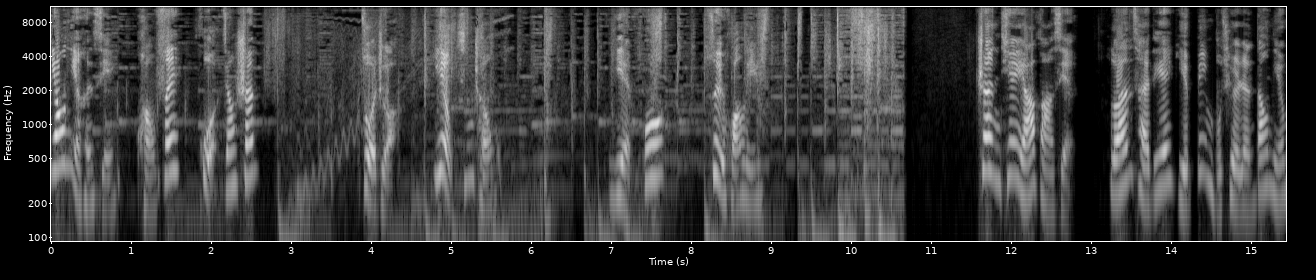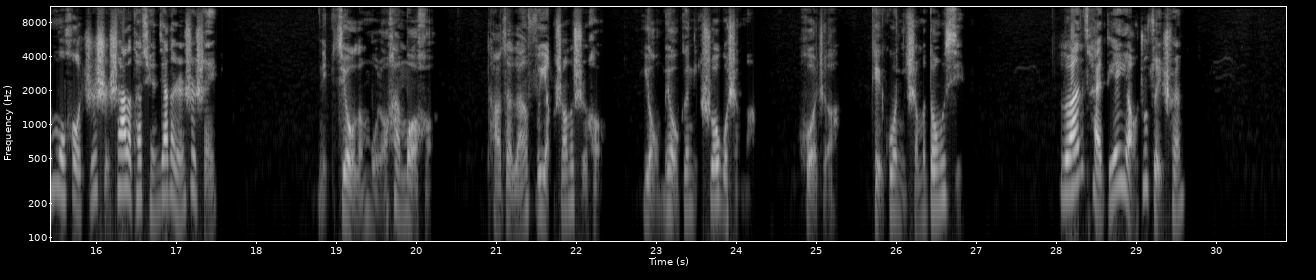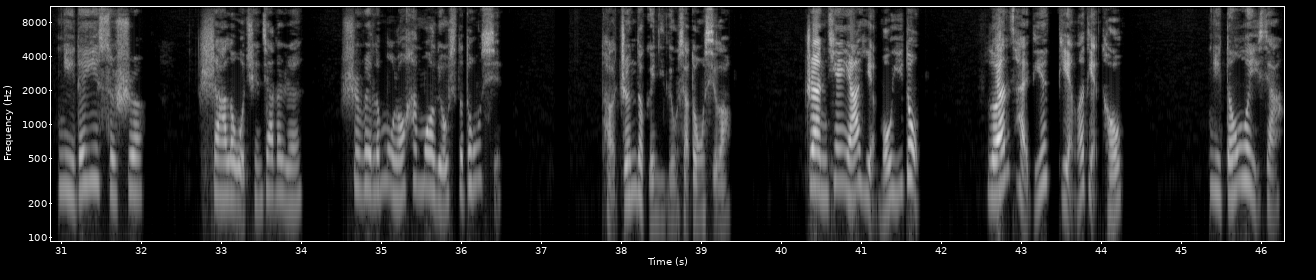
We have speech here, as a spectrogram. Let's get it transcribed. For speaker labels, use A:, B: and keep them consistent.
A: 妖孽横行，狂飞祸江山。作者：夜舞倾城，演播：醉黄林。战天涯发现，栾彩蝶也并不确认当年幕后指使杀了他全家的人是谁。
B: 你救了慕容翰墨后，他在栾府养伤的时候，有没有跟你说过什么，或者给过你什么东西？
A: 栾彩蝶咬住嘴唇。你的意思是，杀了我全家的人，是为了慕容翰墨留下的东西？
B: 他真的给你留下东西了？
A: 战天涯眼眸一动，栾彩蝶点了点头。你等我一下。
